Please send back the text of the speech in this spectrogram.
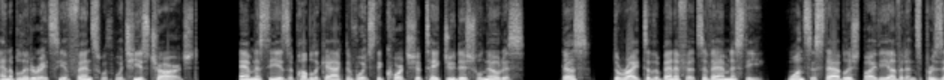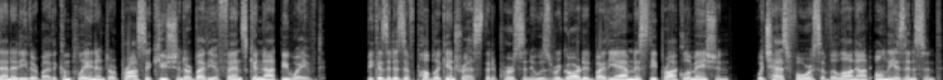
and obliterates the offense with which he is charged. Amnesty is a public act of which the court should take judicial notice. Thus, the right to the benefits of amnesty, once established by the evidence presented either by the complainant or prosecution or by the offense, cannot be waived because it is of public interest that a person who is regarded by the amnesty proclamation, which has force of the law not only is innocent,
